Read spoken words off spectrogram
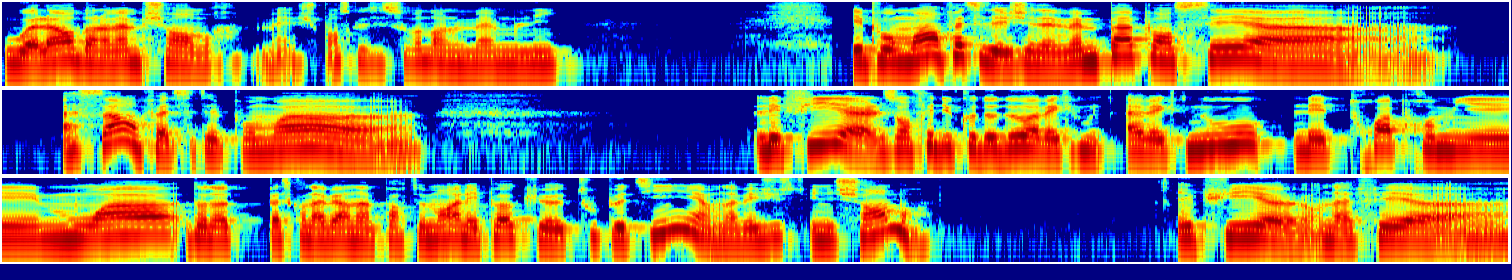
ou alors dans la même chambre. Mais je pense que c'est souvent dans le même lit. Et pour moi, en fait, je n'avais même pas pensé à, à ça. En fait, c'était pour moi. Euh, les filles, elles ont fait du cododo avec avec nous les trois premiers mois dans notre parce qu'on avait un appartement à l'époque euh, tout petit, on avait juste une chambre. Et puis, euh, on a fait. Euh,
